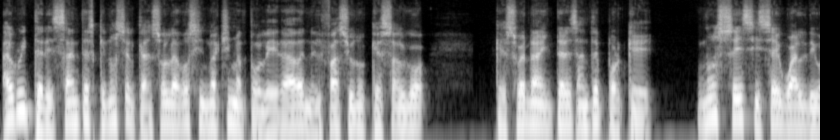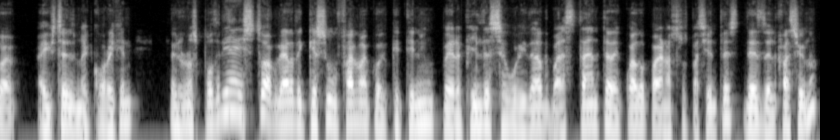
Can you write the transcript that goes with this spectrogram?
Algo interesante es que no se alcanzó la dosis máxima tolerada en el fase 1, que es algo que suena interesante porque no sé si sea igual, digo, ahí ustedes me corrigen, pero ¿nos podría esto hablar de que es un fármaco que tiene un perfil de seguridad bastante adecuado para nuestros pacientes desde el fase 1?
